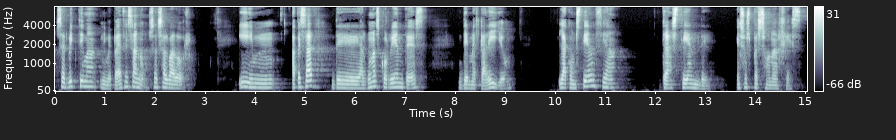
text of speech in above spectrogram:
ser víctima, ni me parece sano ser salvador. Y mm, a pesar de algunas corrientes de mercadillo, la conciencia trasciende esos personajes.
